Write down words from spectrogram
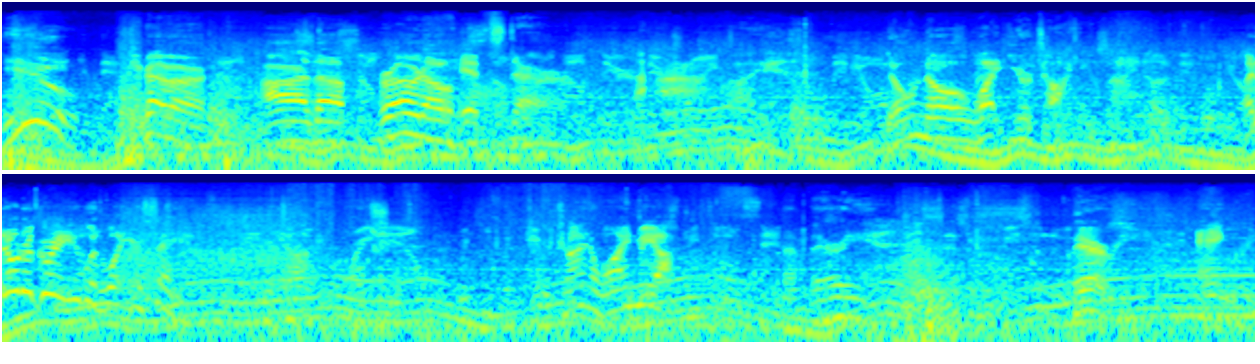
You, Trevor, are the proto-hipster. I Don't know what you're talking about. I don't agree with what you're saying. You're talking bullshit. You're trying to wind me up. I'm very, very angry.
